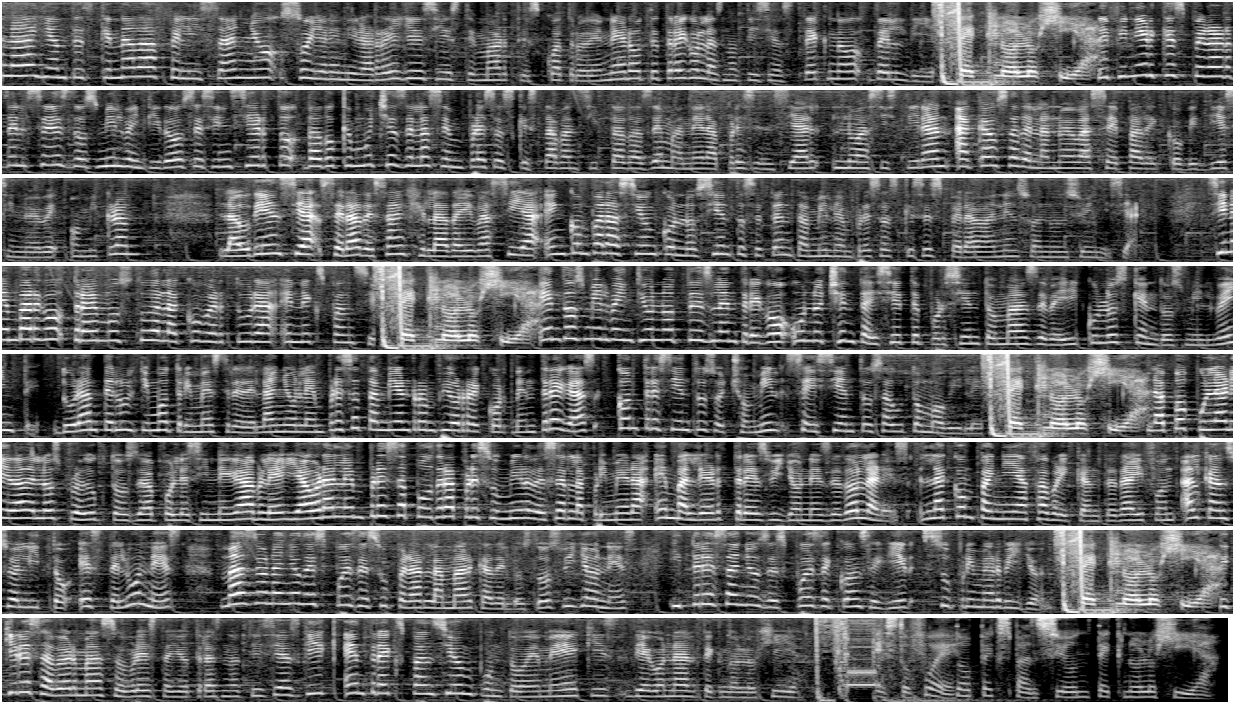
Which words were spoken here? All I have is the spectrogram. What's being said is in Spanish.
Hola y antes que nada, feliz año. Soy Arenira Reyes y este martes 4 de enero te traigo las noticias tecno del día. Tecnología. Definir qué esperar del CES 2022 es incierto, dado que muchas de las empresas que estaban citadas de manera presencial no asistirán a causa de la nueva cepa de COVID-19 Omicron. La audiencia será desangelada y vacía en comparación con los 170.000 empresas que se esperaban en su anuncio inicial. Sin embargo, traemos toda la cobertura en expansión. Tecnología. En 2021, Tesla entregó un 87% más de vehículos que en 2020. Durante el último trimestre del año, la empresa también rompió récord de entregas con 308.600 automóviles. Tecnología. La popularidad de los productos de Apple es innegable y ahora la empresa podrá presumir de ser la primera en valer 3 billones de dólares. La compañía fabricante de iPhone alcanzó el hito este lunes, más de un año después de superar la marca de los 2 billones y tres años después de conseguir su primer billón. Tecnología. Si quieres saber más sobre esta y otras noticias geek, entra a expansión.mx diagonal tecnología. Esto fue Top Expansión Tecnología.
